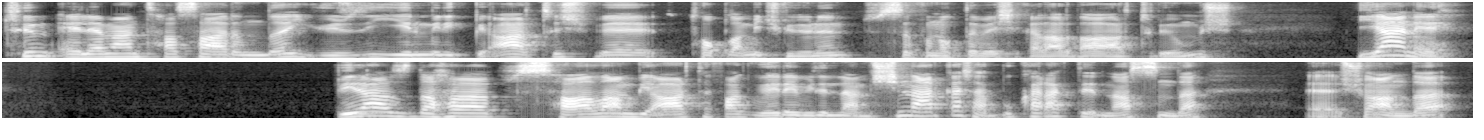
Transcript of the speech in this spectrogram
Tüm element hasarında %20'lik bir artış ve toplam içgüdünün 0.5'e kadar daha artırıyormuş. Yani biraz daha sağlam bir artefakt verebilirlermiş. Şimdi arkadaşlar bu karakterin aslında e, şu anda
